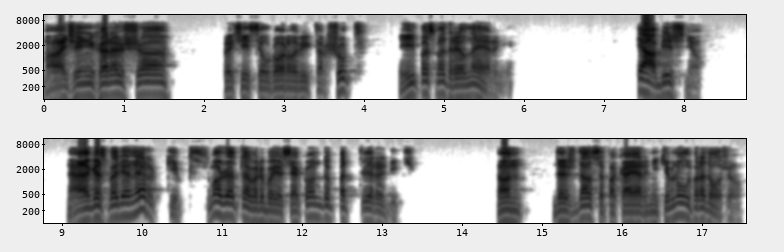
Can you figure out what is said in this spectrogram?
«Очень хорошо», — прочистил горло Виктор Шут и посмотрел на Эрни. Я объясню. А господин Эркип сможет в любую секунду подтвердить. Он дождался, пока Эр не кивнул и продолжил.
